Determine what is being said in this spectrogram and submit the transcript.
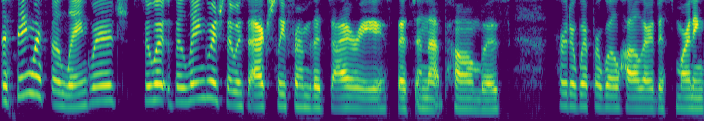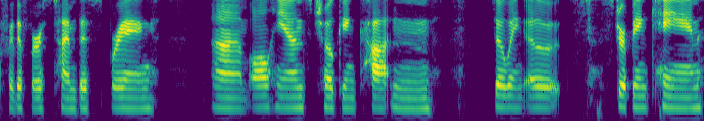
the thing with the language. So what, the language that was actually from the diaries that's in that poem was heard a whippoorwill holler this morning for the first time this spring. Um, all hands choking cotton, sowing oats, stripping cane,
